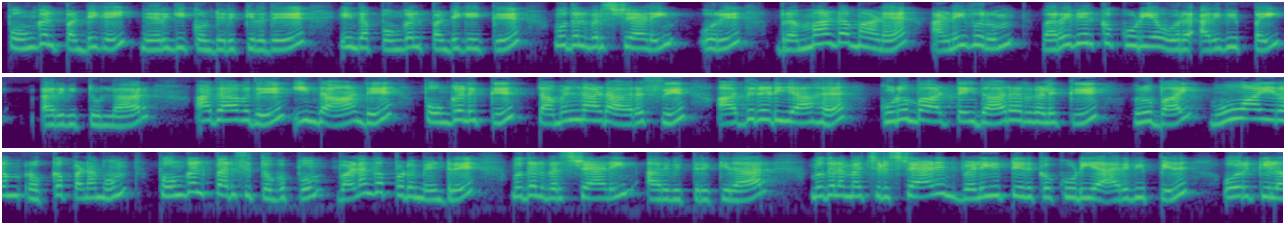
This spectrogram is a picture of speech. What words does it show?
பொங்கல் பண்டிகை நெருங்கிக் கொண்டிருக்கிறது. இந்த பொங்கல் பண்டிகைக்கு முதல்வர் ஸ்டாலின் ஒரு பிரம்மாண்டமான அனைவரும் வரவேற்கக்கூடிய ஒரு அறிவிப்பை அறிவித்துள்ளார். அதாவது இந்த ஆண்டு பொங்கலுக்கு தமிழ்நாடு அரசு அதிரடியாக குடும்ப அட்டைதாரர்களுக்கு ரூபாய் மூவாயிரம் ரொக்கப்பணமும் பொங்கல் பரிசு தொகுப்பும் வழங்கப்படும் என்று முதல்வர் ஸ்டாலின் அறிவித்திருக்கிறார். முதலமைச்சர் ஸ்டாலின் வெளியிட்டிருக்கக்கூடிய அறிவிப்பில் ஒரு கிலோ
